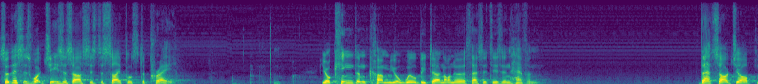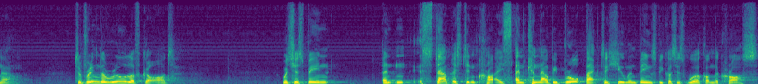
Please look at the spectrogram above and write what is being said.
So, this is what Jesus asked his disciples to pray Your kingdom come, your will be done on earth as it is in heaven. That's our job now to bring the rule of God, which has been established in Christ and can now be brought back to human beings because his work on the cross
